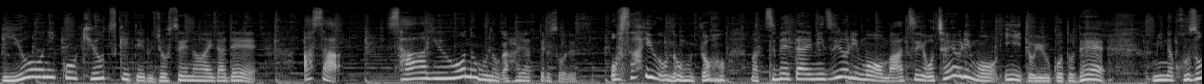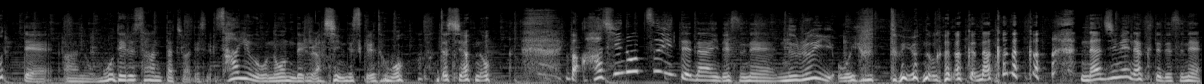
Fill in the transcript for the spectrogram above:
美容にこう気をつけている女性の間で朝左右を飲むのが流行ってるそうです。お左右を飲むと、まあ、冷たい水よりも、まあ、熱いお茶よりもいいということでみんなこぞってあのモデルさんたちはですね左右を飲んでるらしいんですけれども 私あのやっぱ味のついてないですねぬるいお湯というのがなんかなかなか馴染めなくてですね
